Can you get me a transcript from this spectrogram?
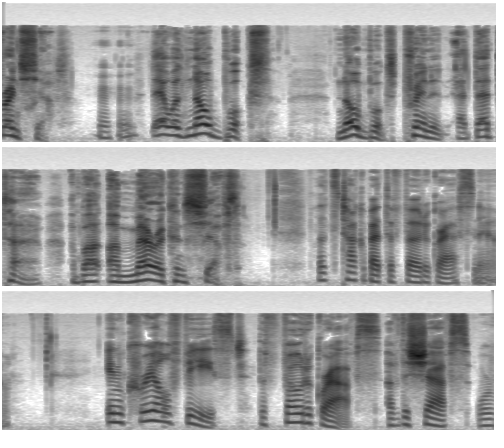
French chefs. Mm-hmm. There was no books, no books printed at that time about American chefs. Let's talk about the photographs now. In Creole Feast, the photographs of the chefs were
